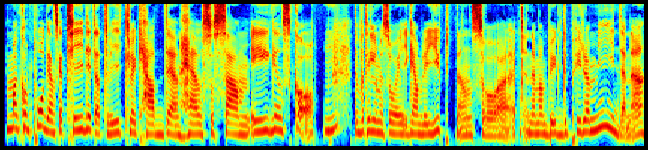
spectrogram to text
Ja. Man kom på ganska tidigt att vitlök hade en hälsosam egenskap. Det var till och med så i gamla Egypten så när man byggde pyramiderna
